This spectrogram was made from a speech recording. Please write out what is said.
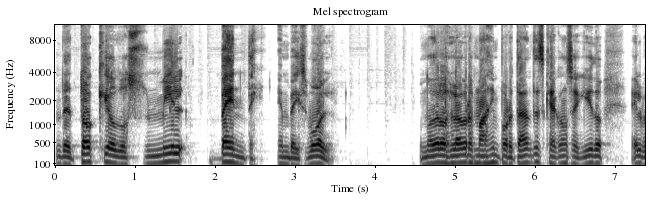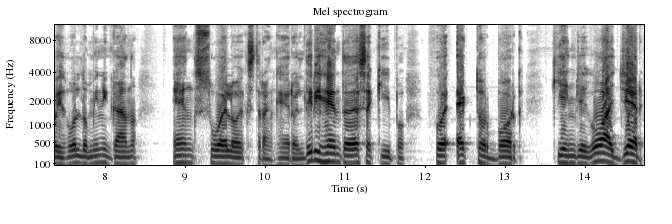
de Tokio 2020 en béisbol. Uno de los logros más importantes que ha conseguido el béisbol dominicano en suelo extranjero. El dirigente de ese equipo fue Héctor Borg, quien llegó ayer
